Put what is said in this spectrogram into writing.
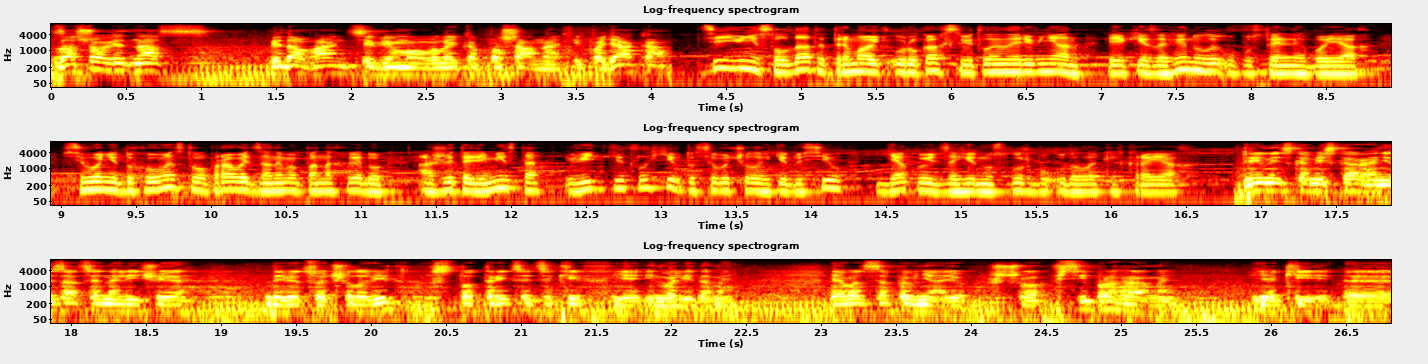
за що від нас, від афганців, йому велика пошана і подяка. Ці юні солдати тримають у руках світлини рівнян, які загинули у пустельних боях. Сьогодні духовенство править за ними панахиду, а жителі міста від дітлахів до сивочолих дідусів дякують за гідну службу у далеких краях. Рівненська міська організація налічує 900 чоловік, 130 з яких є інвалідами. Я вас запевняю, що всі програми, які е,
